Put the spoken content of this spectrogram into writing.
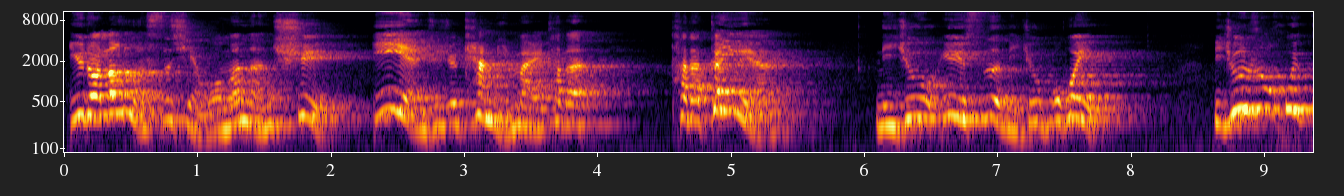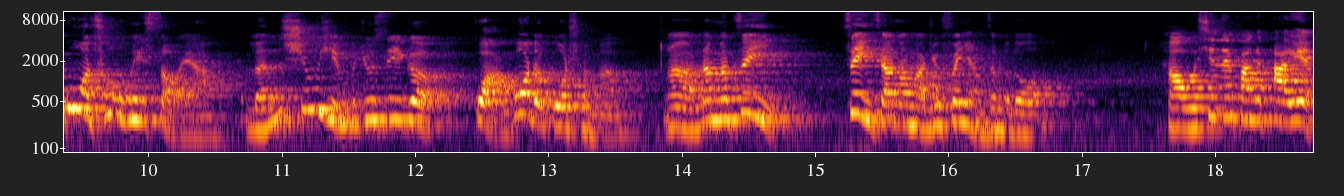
遇到任何事情，我们能去一眼就去看明白它的它的根源，你就遇事你就不会。你就是说会过错会少呀，人修行不就是一个寡过的过程嘛？啊，那么这一这一章的话就分享这么多。好，我现在发个大愿，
